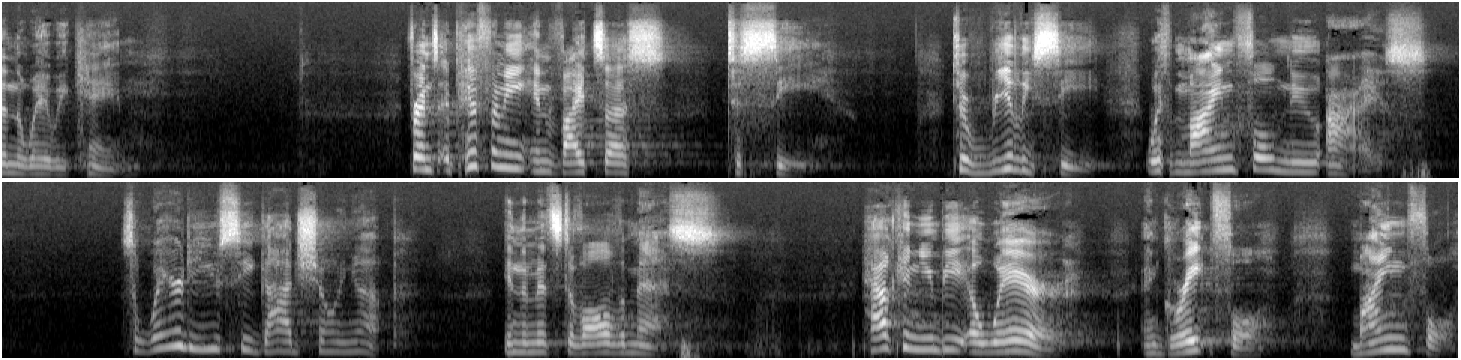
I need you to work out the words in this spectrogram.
than the way we came. Friends, Epiphany invites us to see, to really see with mindful new eyes. So, where do you see God showing up in the midst of all the mess? How can you be aware and grateful, mindful?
